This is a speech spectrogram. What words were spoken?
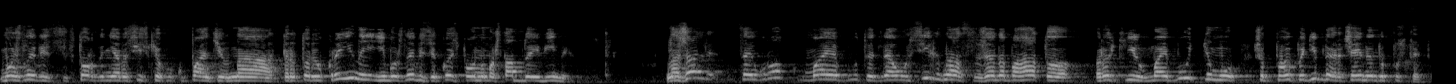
можливість вторгнення російських окупантів на територію України і можливість якоїсь повномасштабної війни. На жаль, цей урок має бути для усіх нас вже на багато років в майбутньому, щоб подібних речей не допустити.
